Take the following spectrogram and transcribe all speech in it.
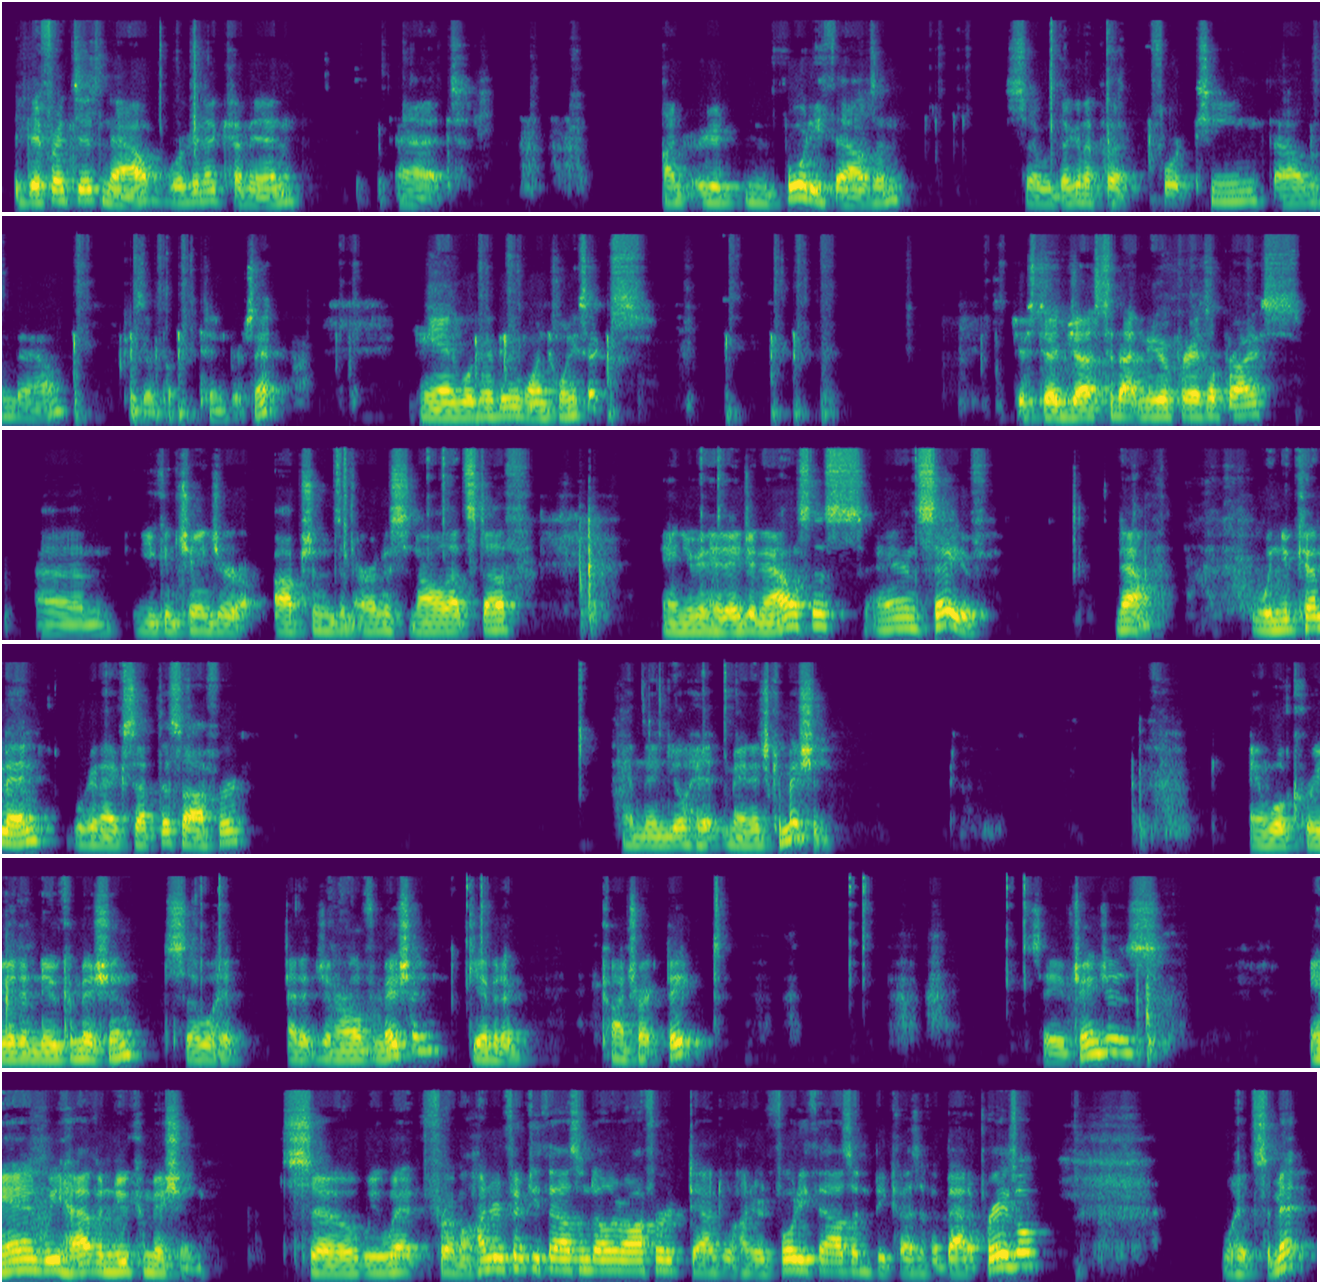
The difference is now we're going to come in at 140,000. So they're going to put 14,000 down because they're putting 10%. And we're going to do 126. Just to adjust to that new appraisal price. Um, you can change your options and earnest and all that stuff. And you're going to hit agent analysis and save. Now, when you come in, we're going to accept this offer and then you'll hit manage commission. And we'll create a new commission. So we'll hit edit general information, give it a contract date, save changes, and we have a new commission. So we went from $150,000 offer down to 140,000 because of a bad appraisal. We'll hit submit.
